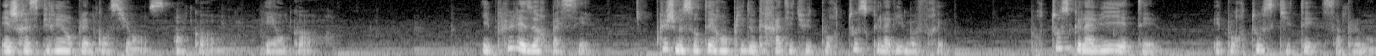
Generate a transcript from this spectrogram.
Et je respirais en pleine conscience, encore et encore. Et plus les heures passaient, plus je me sentais remplie de gratitude pour tout ce que la vie m'offrait, pour tout ce que la vie était et pour tout ce qui était simplement.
